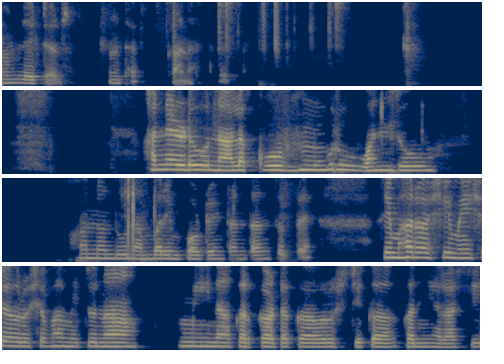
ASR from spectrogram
M letter ಅಂತ. ಕಾಣಿಸ್ತದೆ ಹನ್ನೆರಡು, ನಾಲ್ಕು, ಮೂರು, ಒಂದು, ಹನ್ನೊಂದು ನಂಬರ್ ಇಂಪಾರ್ಟೆಂಟ್ ಅಂತ ಅನ್ಸುತ್ತೆ. ಸಿಂಹರಾಶಿ, ಮೇಷ, ವೃಷಭ, ಮಿಥುನ, ಮೀನ, ಕರ್ಕಾಟಕ, ವೃಶ್ಚಿಕ, ಕನ್ಯಾ ರಾಶಿ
